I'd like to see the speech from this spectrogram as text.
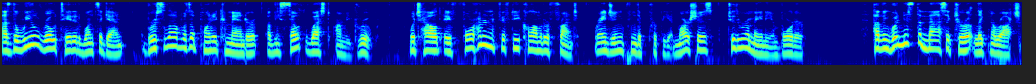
As the wheel rotated once again, Brusilov was appointed commander of the Southwest Army Group, which held a 450 kilometer front ranging from the Pripyat marshes to the Romanian border. Having witnessed the massacre at Lake Narach,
